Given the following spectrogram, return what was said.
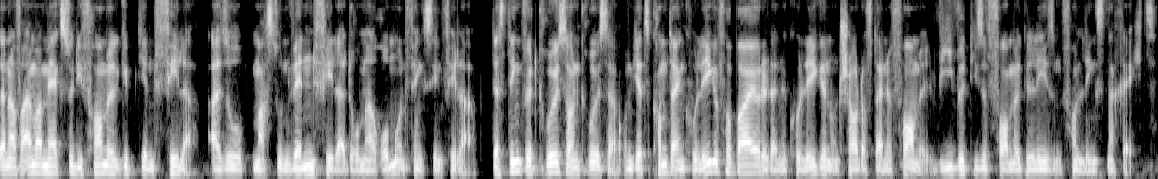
dann auf einmal merkst du, die Formel gibt dir einen Fehler. Also machst du einen Wenn-Fehler drumherum und fängst den Fehler ab. Das Ding wird größer und größer. Und jetzt kommt dein Kollege vorbei oder deine Kollegin und schaut auf deine Formel. Wie wird diese Formel gelesen? Von links nach rechts.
